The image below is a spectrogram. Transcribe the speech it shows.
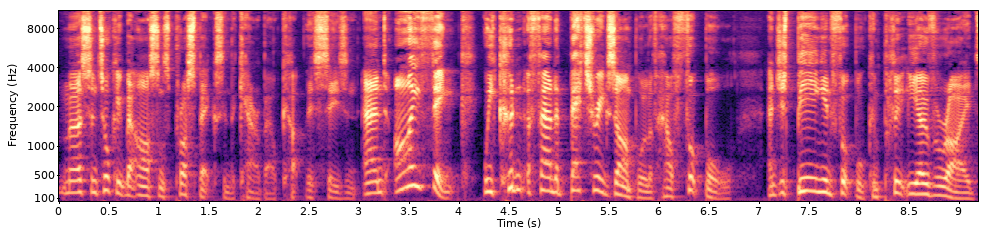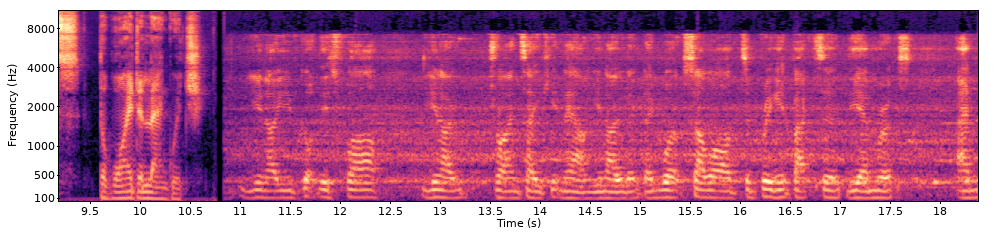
Merson talking about Arsenal's prospects in the Carabao Cup this season. And I think we couldn't have found a better example of how football and just being in football completely overrides the wider language. you know, you've got this far, you know, try and take it now. You know, they, they worked so hard to bring it back to the Emirates. And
